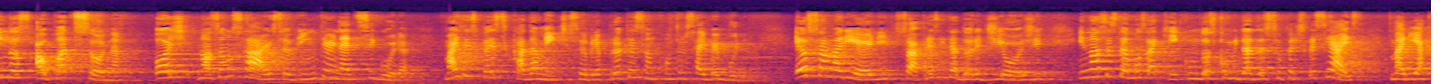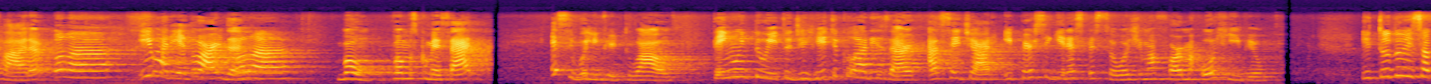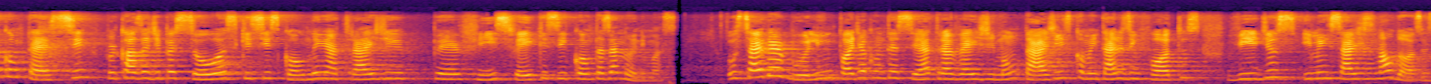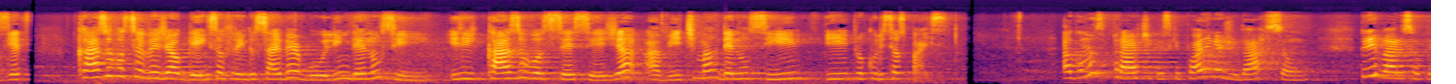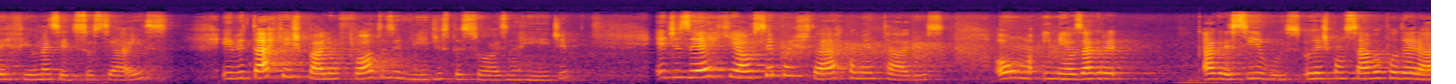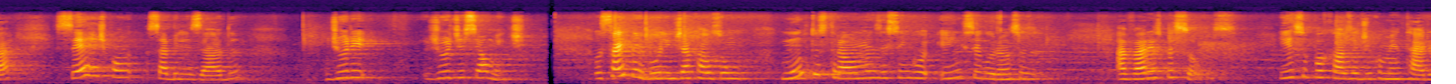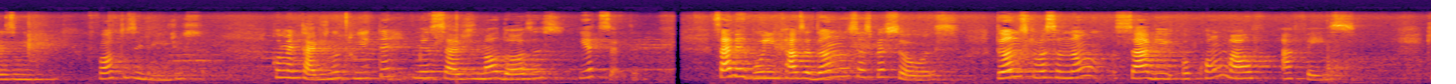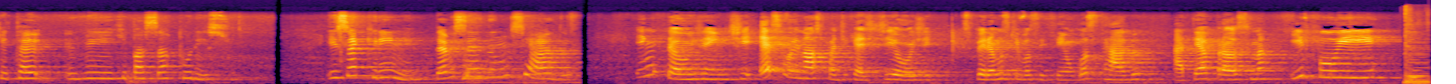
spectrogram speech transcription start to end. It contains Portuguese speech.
Bem-vindos ao Podsona. Hoje nós vamos falar sobre internet segura, mais especificadamente sobre a proteção contra o cyberbullying. Eu sou a Mariane, sou a apresentadora de hoje, e nós estamos aqui com duas convidadas super especiais, Maria Clara. Olá! E Maria Eduarda. Olá! Bom, vamos começar? Esse bullying virtual tem o intuito de ridicularizar, assediar e perseguir as pessoas de uma forma horrível. E tudo isso acontece por causa de pessoas que se escondem atrás de perfis fakes e contas anônimas. O cyberbullying pode acontecer através de montagens, comentários em fotos, vídeos e mensagens maldosas. E caso você veja alguém sofrendo cyberbullying, denuncie. E caso você seja a vítima, denuncie e procure seus pais. Algumas práticas que podem ajudar são privar o seu perfil nas redes sociais, evitar que espalhem fotos e vídeos pessoais na rede, e dizer que ao se postar comentários ou e-mails agre agressivos, o responsável poderá ser responsabilizado judicialmente. O cyberbullying já causou muitos traumas e inseguranças a várias pessoas. Isso por causa de comentários em fotos e vídeos, comentários no Twitter, mensagens maldosas e etc. Cyberbullying causa danos às pessoas, danos que você não sabe o quão mal a fez, que teve que passar por isso. Isso é crime, deve ser denunciado. Então, gente, esse foi o nosso podcast de hoje. Esperamos que vocês tenham gostado. Até a próxima e fui!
